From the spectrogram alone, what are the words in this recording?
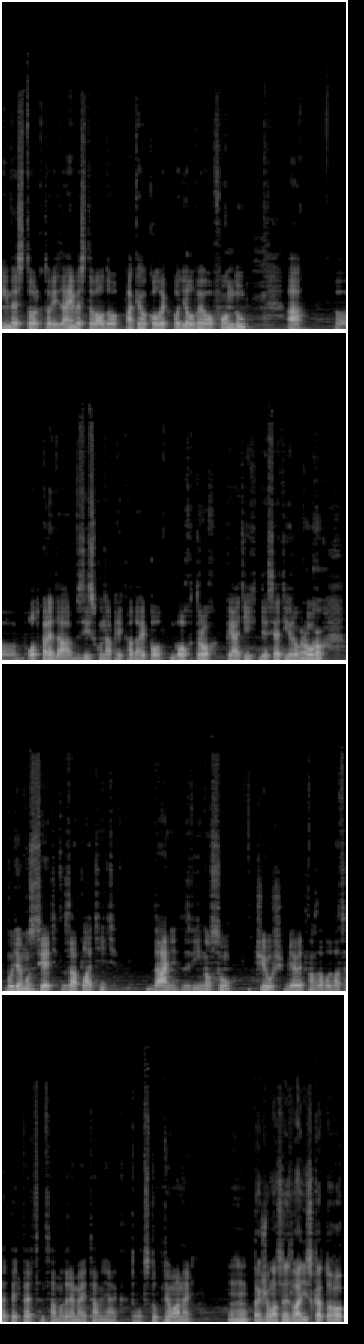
investor, ktorý zainvestoval do akéhokoľvek podielového fondu a odpredá v zisku napríklad aj po 2, 3, 5, 10 rokoch, rokoch, bude musieť zaplatiť daň z výnosu, či už 19 alebo 25% samozrejme je tam nejak to odstupňované. Uh-huh, takže vlastne z hľadiska toho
